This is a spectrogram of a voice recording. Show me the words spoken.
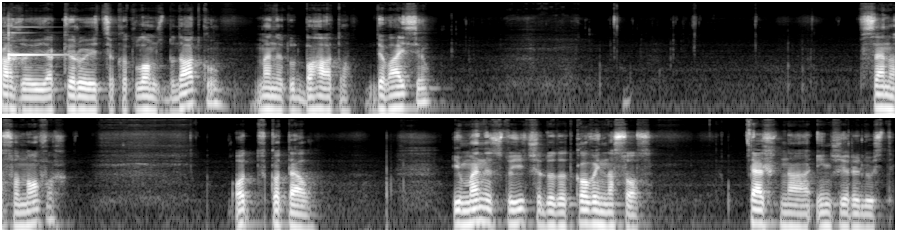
Показую, як керується котлом з додатку. У мене тут багато девайсів. Все на сонофах. От котел. І в мене стоїть ще додатковий насос. Теж на іншій релюсті.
